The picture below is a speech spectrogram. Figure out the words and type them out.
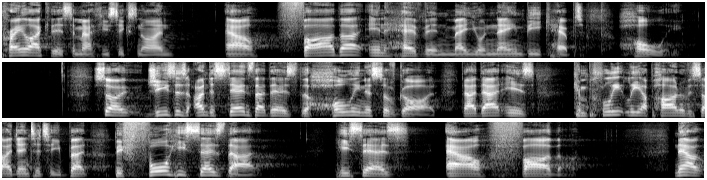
Pray like this in Matthew 6 9. Our Father in heaven, may your name be kept holy. So Jesus understands that there's the holiness of God, that that is completely a part of his identity. But before he says that, he says, Our Father. Now,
